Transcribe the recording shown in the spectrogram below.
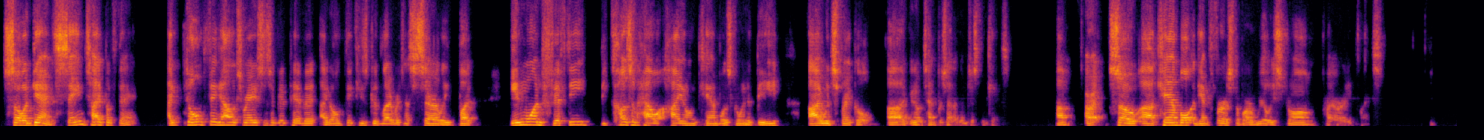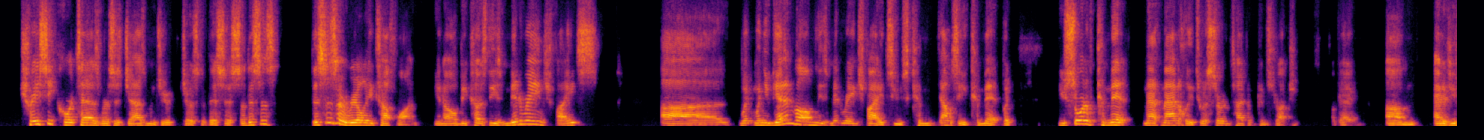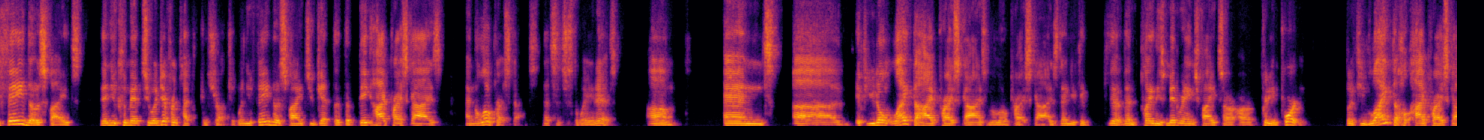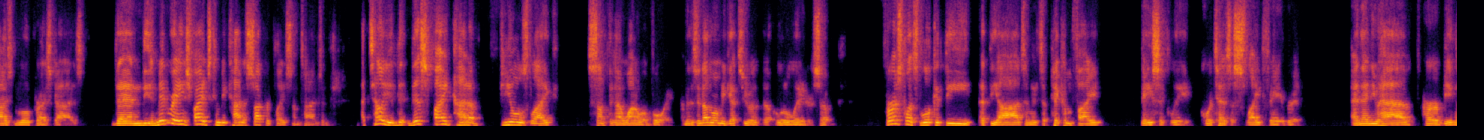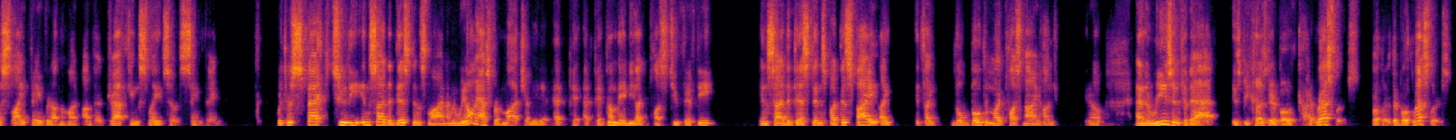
so again, same type of thing. I don't think Alex Reyes is a good pivot. I don't think he's good leverage necessarily, but in 150, because of how high owned Campbell is going to be, I would sprinkle, uh, you know, 10% of them just in case. Um, all right. So uh, Campbell, again, first of our really strong priority plays. Tracy Cortez versus Jasmine jo-. So this is this is a really tough one, you know, because these mid-range fights, uh, when, when you get involved in these mid-range fights, you com- I don't say you commit, but you sort of commit mathematically to a certain type of construction. Okay. Um, and if you fade those fights, then you commit to a different type of construction. When you fade those fights, you get the, the big high price guys and the low price guys. That's just the way it is. Um, and uh, if you don't like the high price guys and the low price guys, then you could you know, then playing these mid range fights are, are pretty important. But if you like the high price guys and low price guys, then these mid range fights can be kind of sucker plays sometimes. And I tell you, th- this fight kind of feels like something I want to avoid. I mean, there's another one we get to a, a little later. So first, let's look at the at the odds. I mean, it's a pick'em fight, basically. Cortez a slight favorite, and then you have her being a slight favorite on the on the DraftKings slate. So it's the same thing. With respect to the inside the distance line, I mean, we don't ask for much. I mean, at at pick'em, maybe like plus two fifty inside the distance, but this fight, like, it's like both of them like plus nine hundred. You know, and the reason for that is because they're both kind of wrestlers. They're both wrestlers.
